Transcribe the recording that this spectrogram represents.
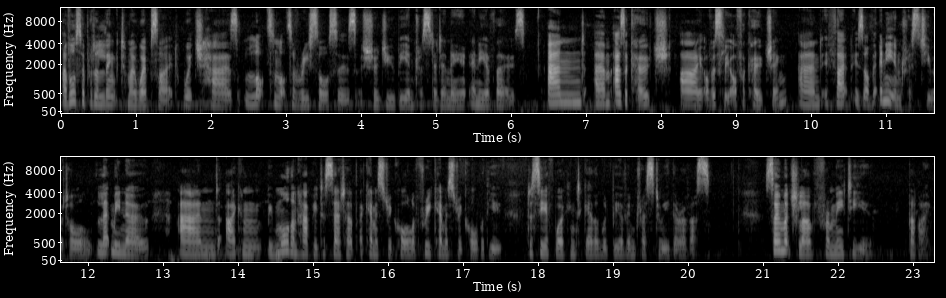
I've also put a link to my website which has lots and lots of resources should you be interested in any, of those. And um, as a coach, I obviously offer coaching, and if that is of any interest to you at all, let me know and I can be more than happy to set up a chemistry call, a free chemistry call with you to see if working together would be of interest to either of us. So much love from me to you. Bye bye.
